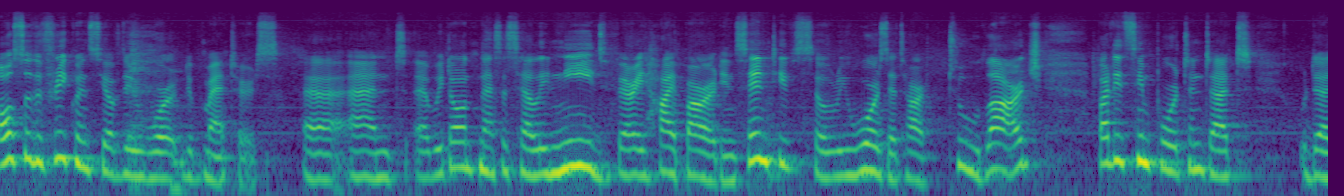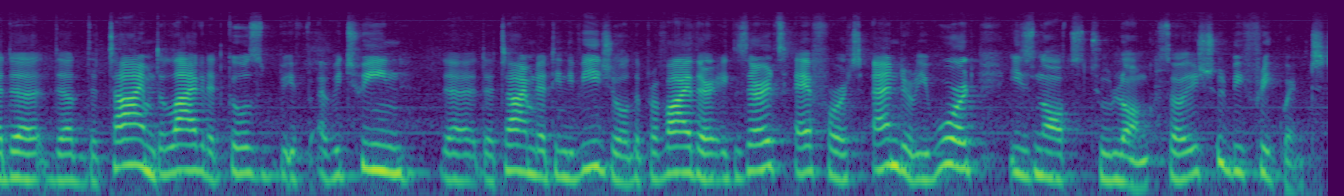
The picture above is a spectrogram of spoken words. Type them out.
Also, the frequency of the reward matters, uh, and uh, we don't necessarily need very high-powered incentives, so rewards that are too large, but it's important that the, the, the, the time, the lag that goes be uh, between the, the time that individual, the provider, exerts effort and the reward is not too long, so it should be frequent.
